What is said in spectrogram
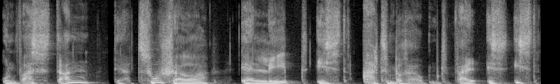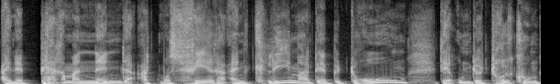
Und was dann der Zuschauer erlebt, ist atemberaubend, weil es ist eine permanente Atmosphäre, ein Klima der Bedrohung, der Unterdrückung,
